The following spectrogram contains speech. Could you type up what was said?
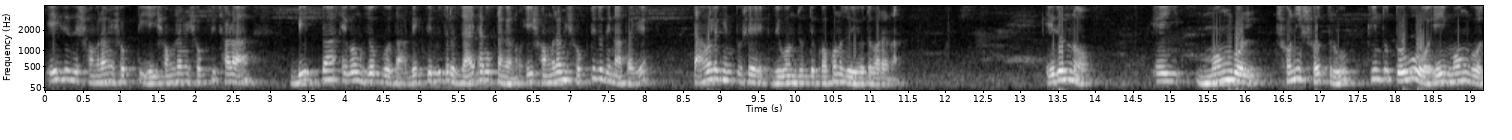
এই যে যে সংগ্রামী শক্তি, এই সংগ্রামী শক্তি ছাড়া বিদ্যা এবং যোগ্যতা ব্যক্তির ভিতরে যাই থাকুক না কেন, এই সংগ্রামী শক্তি যদি না থাকে, তাহলে কিন্তু সে জীবন যুদ্ধে কখনো জয়ী হতে পারে না। এজন্য এই মঙ্গল শনির শত্রু, কিন্তু তবুও এই মঙ্গল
